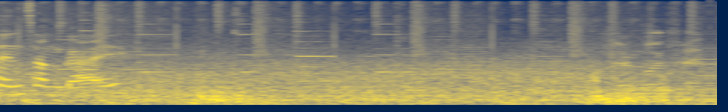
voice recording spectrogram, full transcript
handsome guy? Your boyfriend.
